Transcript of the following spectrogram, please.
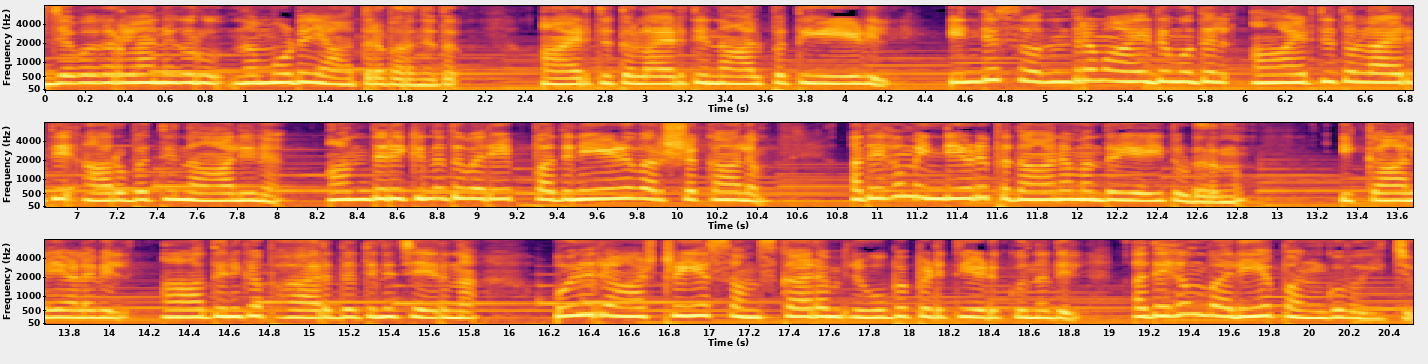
ജവഹർലാൽ നെഹ്റു നമ്മോട് യാത്ര പറഞ്ഞത്. ആയിരത്തി തൊള്ളായിരത്തി നാൽപ്പത്തിയേഴിൽ ഇന്ത്യ സ്വതന്ത്രമായത് മുതൽ ആയിരത്തി തൊള്ളായിരത്തി അറുപത്തിനാലിന് അന്തരിക്കുന്നതുവരെ പതിനേഴ് വർഷക്കാലം അദ്ദേഹം ഇന്ത്യയുടെ പ്രധാനമന്ത്രിയായി തുടർന്നു. ഇക്കാലയളവിൽ ആധുനിക ഭാരതത്തിന് ചേർന്ന ഒരു രാഷ്ട്രീയ സംസ്കാരം രൂപപ്പെടുത്തിയെടുക്കുന്നതിൽ അദ്ദേഹം വലിയ പങ്കുവഹിച്ചു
